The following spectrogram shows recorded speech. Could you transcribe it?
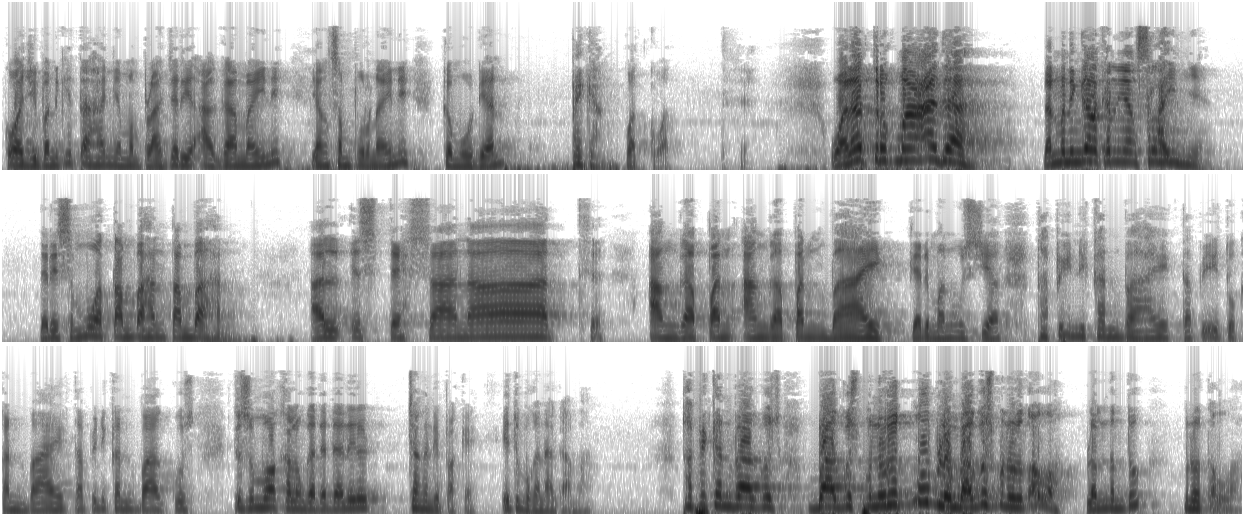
Kewajiban kita hanya mempelajari agama ini yang sempurna ini kemudian pegang kuat-kuat. Wa natruk ma'adah dan meninggalkan yang selainnya dari semua tambahan-tambahan. Al-istihsanat, anggapan-anggapan baik dari manusia. Tapi ini kan baik, tapi itu kan baik, tapi ini kan bagus. Itu semua kalau nggak ada dalil, jangan dipakai. Itu bukan agama. Tapi kan bagus. Bagus menurutmu, belum bagus menurut Allah. Belum tentu menurut Allah.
